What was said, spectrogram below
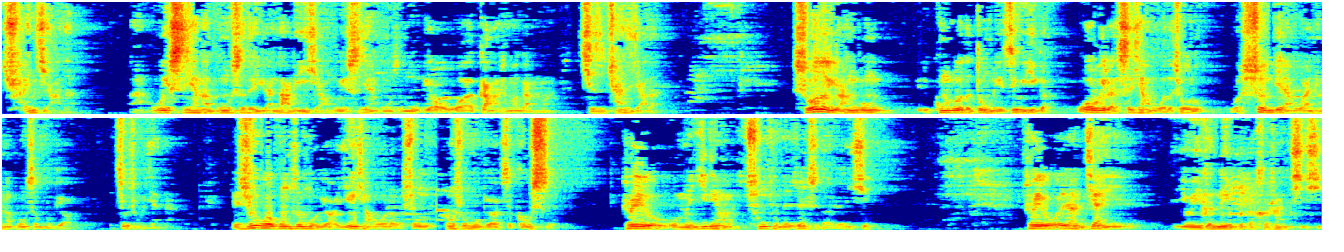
全假的啊！为实现了公司的远大理想，为实现公司目标，我干了什么干什么，其实全是假的。所有的员工工作的动力只有一个：我为了实现我的收入，我顺便完成了公司目标，就这么简单。如果公司目标影响我的收入，公司目标是狗屎。所以我们一定要充分的认识到人性。所以我让建议有一个内部的核算体系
